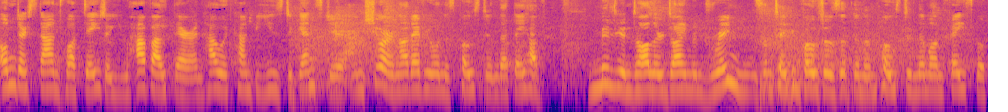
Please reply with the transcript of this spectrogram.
understand what data you have out there and how it can be used against you. And sure, not everyone is posting that they have million dollar diamond rings and taking photos of them and posting them on Facebook.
